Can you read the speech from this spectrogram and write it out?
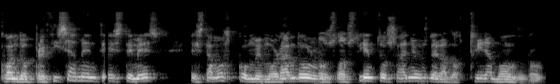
cuando precisamente este mes estamos conmemorando los 200 años de la doctrina Monroe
